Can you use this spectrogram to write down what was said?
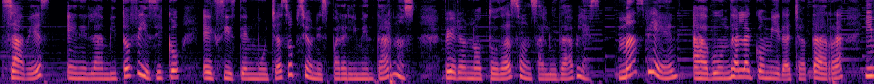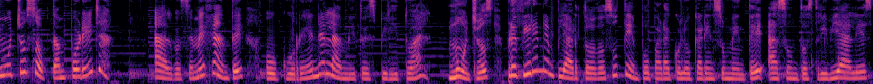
¿Sabes? En el ámbito físico existen muchas opciones para alimentarnos, pero no todas son saludables. Más bien, abunda la comida chatarra y muchos optan por ella. Algo semejante ocurre en el ámbito espiritual. Muchos prefieren emplear todo su tiempo para colocar en su mente asuntos triviales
